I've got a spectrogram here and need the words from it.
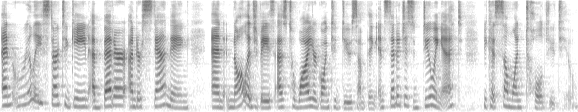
And really start to gain a better understanding and knowledge base as to why you're going to do something instead of just doing it because someone told you to.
